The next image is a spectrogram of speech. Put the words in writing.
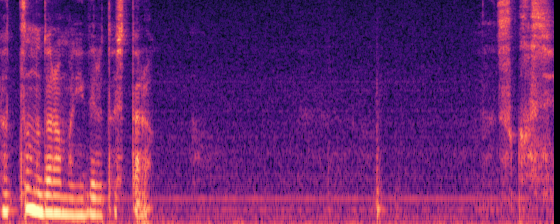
4つのドラマに出るとしたら？難しい。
